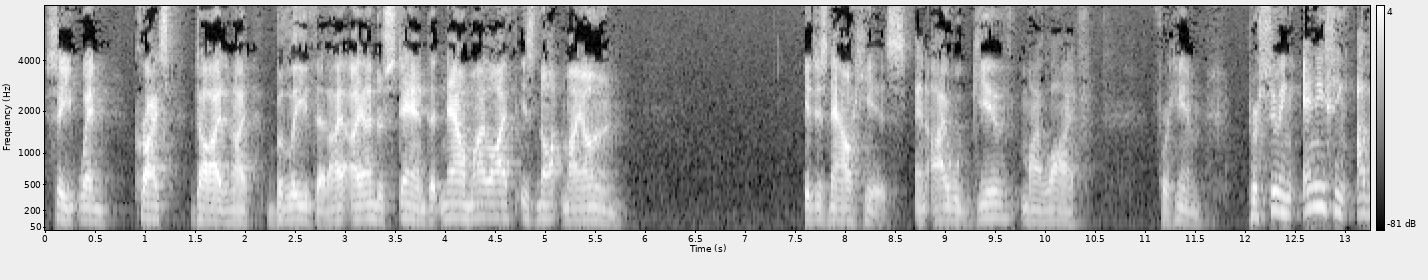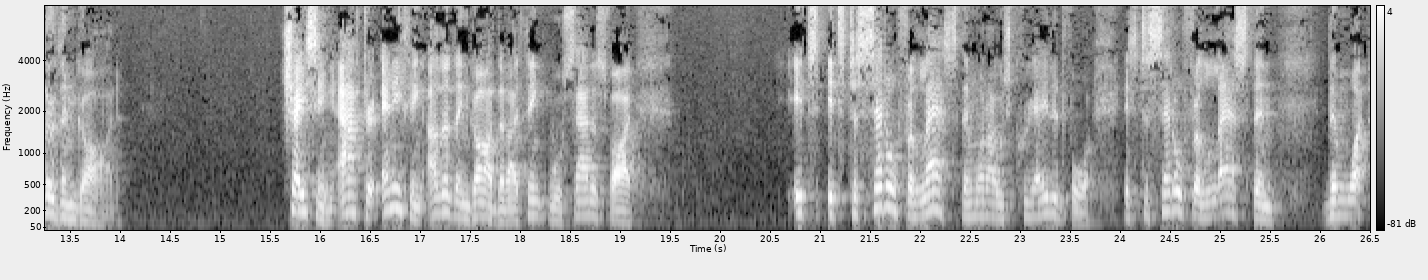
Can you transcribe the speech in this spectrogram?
See, when Christ died, and I believe that, I, I, understand that now my life is not my own. It is now His, and I will give my life for Him. Pursuing anything other than God, chasing after anything other than God that I think will satisfy it's, it's to settle for less than what I was created for. It's to settle for less than, than what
